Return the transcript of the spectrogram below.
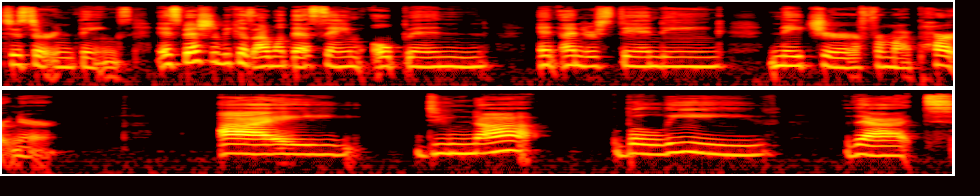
to certain things, especially because I want that same open and understanding nature for my partner. I do not believe that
